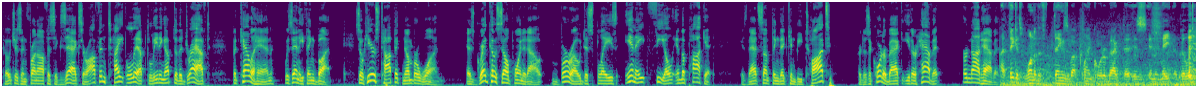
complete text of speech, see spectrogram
Coaches and front office execs are often tight lipped leading up to the draft, but Callahan was anything but. So here's topic number one. As Greg Cosell pointed out, Burrow displays innate feel in the pocket. Is that something that can be taught, or does a quarterback either have it or not have it? I think it's one of the things about playing quarterback that is an innate ability.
